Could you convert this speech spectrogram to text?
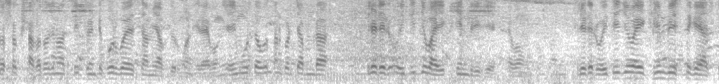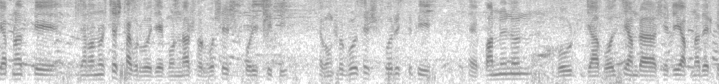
দর্শক, স্বাগত জানাচ্ছি। টোয়েন্টি ফোর বয়েসে আমি আব্দুর মনিরা এবং এই মুহূর্তে অবস্থান করছি আমরা সিলেটের ঐতিহ্যবাহী ক্লিন ব্রিজে এবং সিলেটের ঐতিহ্যবাহী ক্লিন ব্রিজ থেকে আজকে আপনাকে জানানোর চেষ্টা করব যে বন্যার সর্বশেষ পরিস্থিতি এবং সর্বশেষ পরিস্থিতি পান্নয়ন বোর্ড যা বলছে আমরা সেটি আপনাদেরকে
